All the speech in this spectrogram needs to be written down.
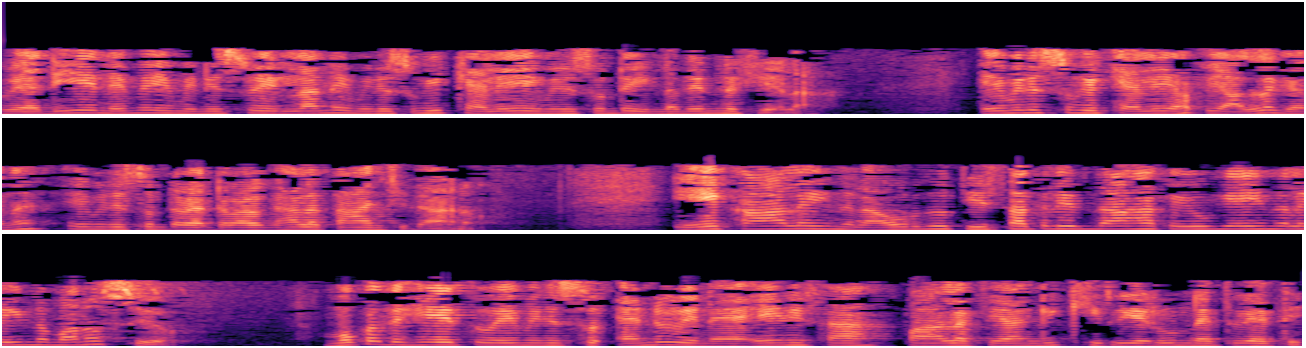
වැඩි නෙමෙයි මිනිස්සු ඉල්ලන්නේ මිනිසුන්ගේ කැලේ මිනිසුන්ට ඉන්න දෙන්න කියලා. ඒ මිනිස්සුන්ගේ කැලේ අපි අල්ලගෙන ඒ මිනිස්සුන්ට වැටවල් ගහලා තාංචි දානවා. ඒ කාලේ ඉඳලා අවුරුදු 30 40000ක යුගයේ ඉඳලා ඉන්න මිනිස්සුયો මොකද හේතුව ඒ මිනිස්සු ඇඬුවේ නෑ? ඒ නිසා පාලකයන්ගේ කිරියරුන් නැතුව ඇති.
